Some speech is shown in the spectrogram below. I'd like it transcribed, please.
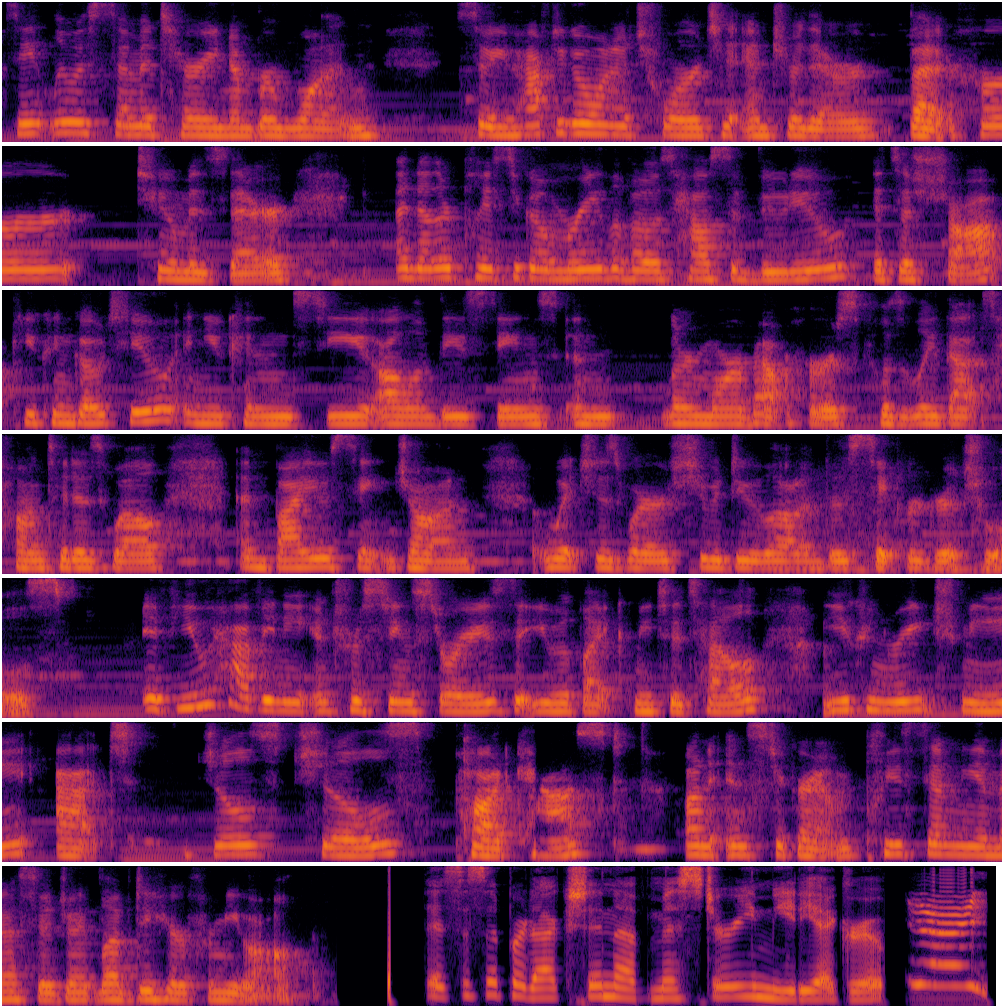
St. Louis Cemetery number one. So you have to go on a tour to enter there, but her tomb is there. another place to go, Marie Laveau's House of Voodoo. It's a shop you can go to and you can see all of these things and learn more about her. Supposedly that's haunted as well. And Bayou St. John, which is where she would do a lot of those sacred rituals. If you have any interesting stories that you would like me to tell, you can reach me at Jill's Chills podcast on Instagram. Please send me a message. I'd love to hear from you all. This is a production of Mystery Media Group. Yay!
